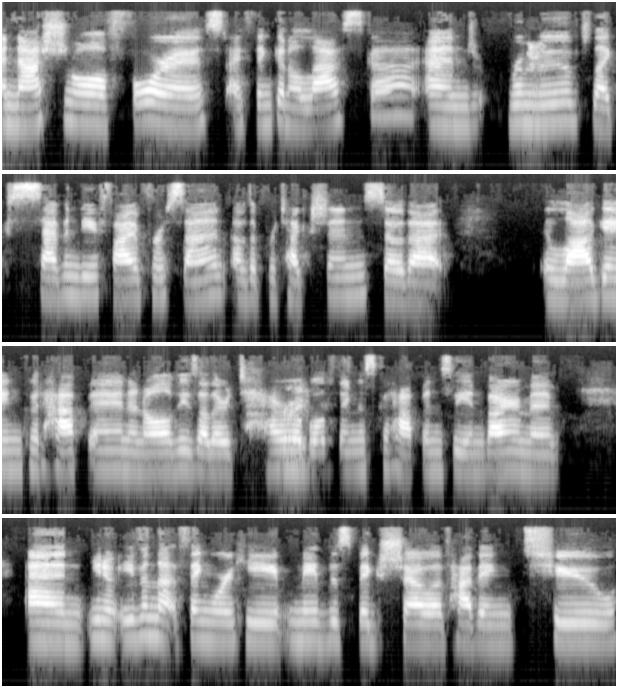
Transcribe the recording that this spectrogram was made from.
a national forest, I think in Alaska, and removed yeah. like 75% of the protection so that logging could happen and all of these other terrible right. things could happen to the environment. And, you know, even that thing where he made this big show of having two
